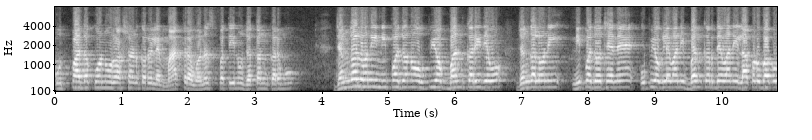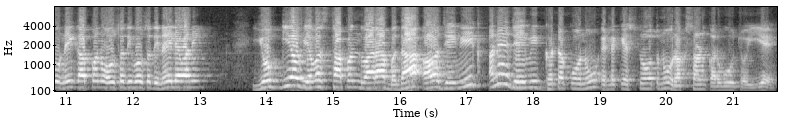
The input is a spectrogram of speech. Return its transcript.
ઉત્પાદકોનું રક્ષણ કરવું, એટલે માત્ર વનસ્પતિનું જતન કરવું, જંગલોની નિપજોનો ઉપયોગ બંધ કરી દેવો, જંગલોની નિપજો છે ને ઉપયોગ લેવાની બંધ કરી દેવાની, લાકડું બાકડું નહીં કાપવાનું ઔષધિ બૌષધિ નહીં લેવાની યોગ્ય વ્યવસ્થાપન દ્વારા બધા અજૈવિક અને જૈવિક ઘટકોનું એટલે કે સ્ત્રોતનું રક્ષણ કરવું જોઈએ.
